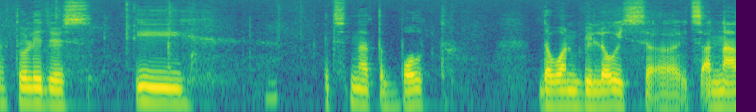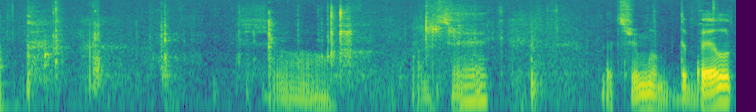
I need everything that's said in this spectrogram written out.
actually there's e. It's not a bolt. The one below is uh, it's a nut. So one sec. Let's remove the belt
